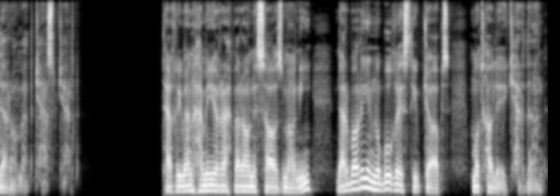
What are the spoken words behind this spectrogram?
درآمد کسب کرد. تقریبا همه رهبران سازمانی درباره نبوغ استیو جابز مطالعه کردند.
